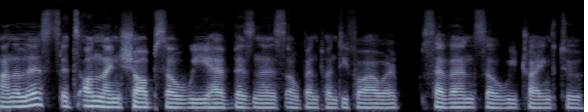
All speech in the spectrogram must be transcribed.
analysts. It's online shop, so we have business open 24 hour seven. So we're trying to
